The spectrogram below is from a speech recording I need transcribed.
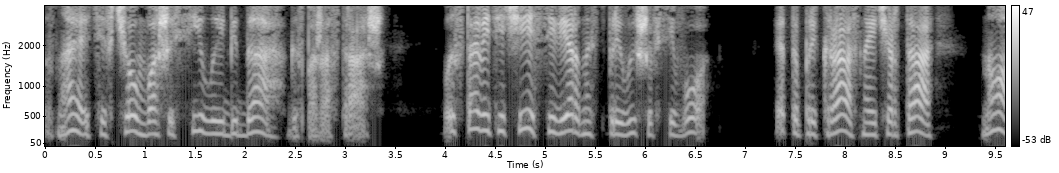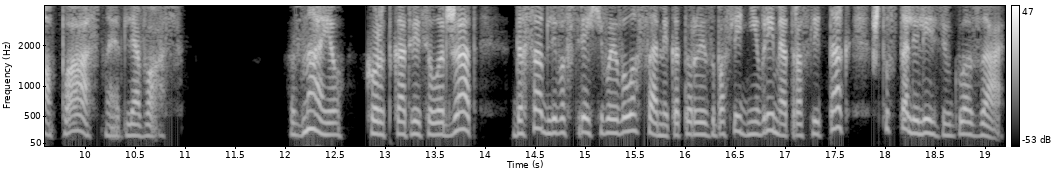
Знаете, в чем ваша сила и беда, госпожа страж? Вы ставите честь и верность превыше всего. Это прекрасная черта, но опасная для вас. Знаю, коротко ответила Джад, досадливо встряхивая волосами, которые за последнее время отросли так, что стали лезть в глаза.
